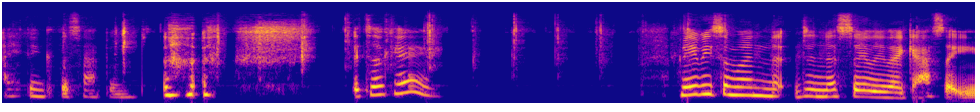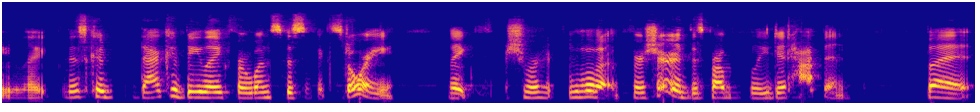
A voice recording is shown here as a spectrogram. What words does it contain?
I think this happened. it's okay. Maybe someone didn't necessarily like gaslight you. Like this could that could be like for one specific story like sure for sure this probably did happen but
